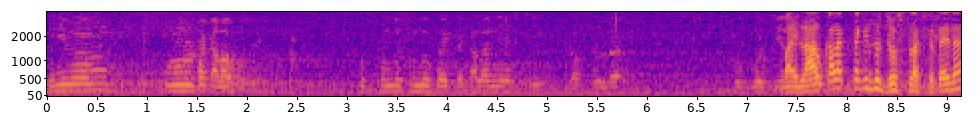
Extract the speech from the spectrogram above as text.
মিনিমাম পনেরোটা কালার হবে। খুব সুন্দর সুন্দর কয়েকটা কালার নিয়ে খুব gorgeous। ভাই লাল কালারটা কিন্তু জোস লাগছে তাই না?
